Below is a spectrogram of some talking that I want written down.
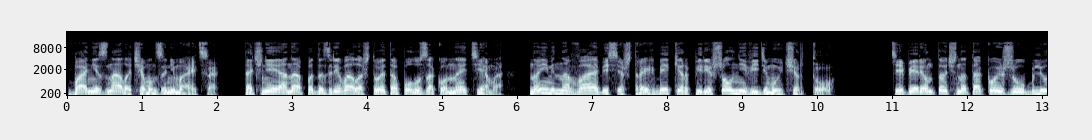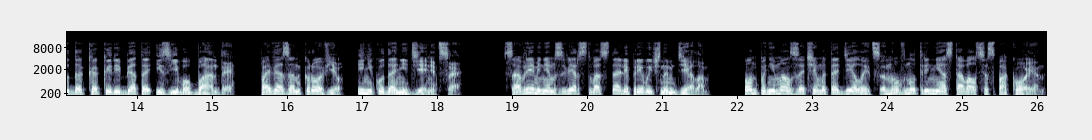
Ба не знала, чем он занимается. Точнее, она подозревала, что это полузаконная тема, но именно в Абисе Штрейхбекер перешел невидимую черту. Теперь он точно такой же ублюдок, как и ребята из его банды, повязан кровью и никуда не денется. Со временем зверства стали привычным делом. Он понимал, зачем это делается, но внутренне оставался спокоен.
